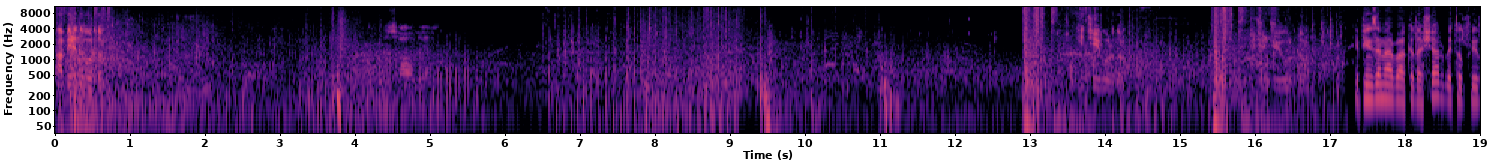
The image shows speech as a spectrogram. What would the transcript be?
Ha birini vurdum. Sağ ol ya. İkinciyi vurdum. Üçüncüyü vurdum. Hepinize merhaba arkadaşlar. Battlefield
